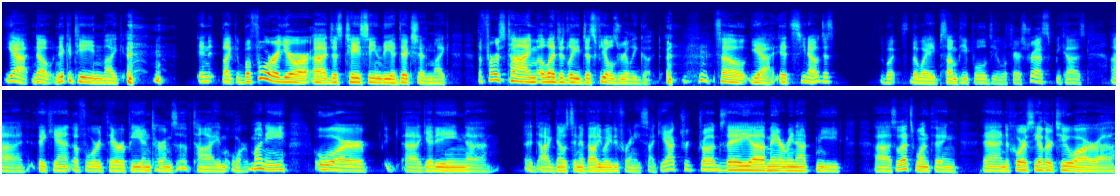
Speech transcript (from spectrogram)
yeah, no, nicotine, like, in like before you're uh, just chasing the addiction, like the first time allegedly just feels really good. so yeah, it's you know just what's the way some people deal with their stress because uh, they can't afford therapy in terms of time or money or uh, getting uh, diagnosed and evaluated for any psychiatric drugs they uh, may or may not need. Uh, so that's one thing. And of course, the other two are uh,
